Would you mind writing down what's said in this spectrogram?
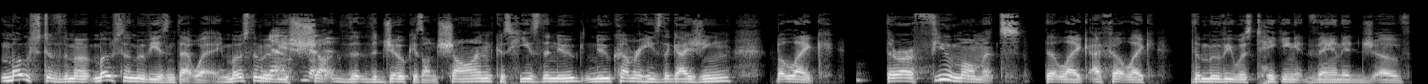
most of the mo- most of the movie isn't that way. Most of the movie No, is Sean, no. the the joke is on Sean because he's the new newcomer, he's the gaijin. But like, there are a few moments that like I felt like the movie was taking advantage of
